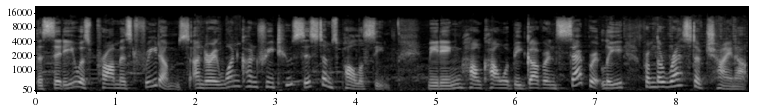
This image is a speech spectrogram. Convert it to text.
The city was promised freedoms under a one country, two systems policy, meaning Hong Kong would be governed separately from the rest of China.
